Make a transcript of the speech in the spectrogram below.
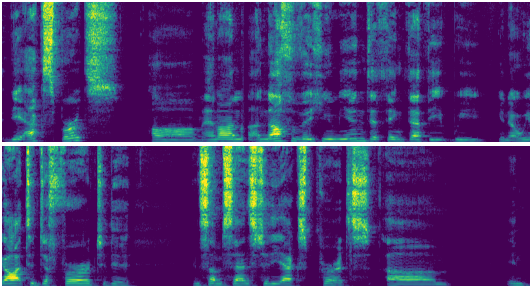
the experts, um, and I'm enough of a Humean to think that the we you know we ought to defer to the, in some sense, to the experts um, in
